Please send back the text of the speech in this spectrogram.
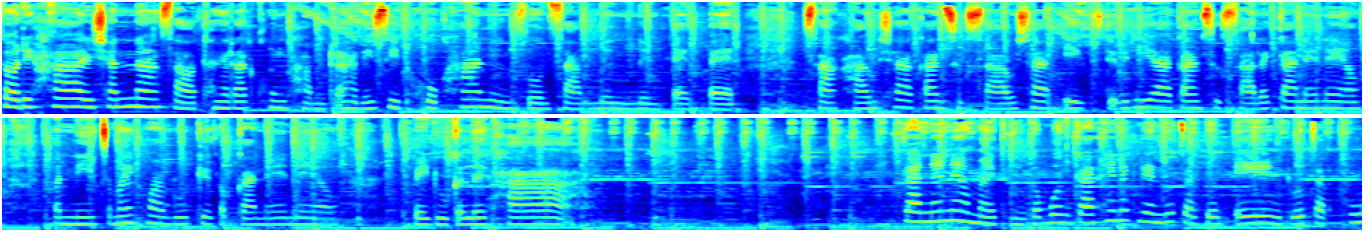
สวัสดีค่ะ ดิฉันนางสาวธัญรัตน์คงขำรหัสนิสิต651031188 สาขาวิชาการศึกษา วิชาเอกจิตวิทยาการศึกษาและการแนะแนว วันนี้จะมาให้ความรู้เกี่ยวกับการแนะแนว ไปดูกันเลยค่ะ การแนะแนวหมายถึงกระบวนการให้นักเรียนรู้จักตนเอง รู้จักผู้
